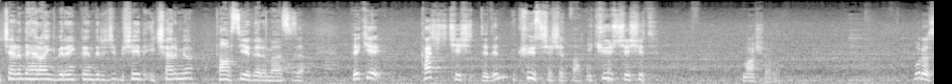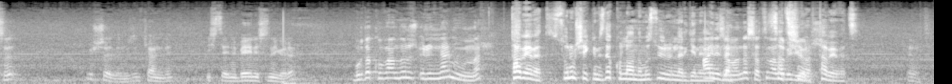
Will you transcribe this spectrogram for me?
İçerinde herhangi bir renklendirici bir şey de içermiyor. Tavsiye ederim ben size. Peki kaç çeşit dedin? 200 çeşit var. 200 çeşit. Maşallah. Burası müşterilerimizin kendi isteğini, beğenisine göre. Burada kullandığınız ürünler mi bunlar? Tabii evet. Sunum şeklimizde kullandığımız ürünler genellikle. Aynı zamanda satın satışıyor. alabiliyoruz. Tabii evet. Evet.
